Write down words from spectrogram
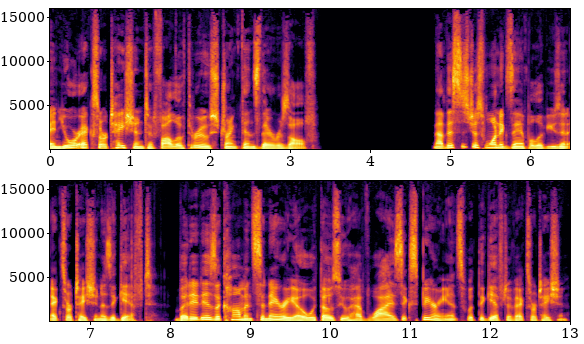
and your exhortation to follow through strengthens their resolve. Now, this is just one example of using exhortation as a gift, but it is a common scenario with those who have wise experience with the gift of exhortation.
